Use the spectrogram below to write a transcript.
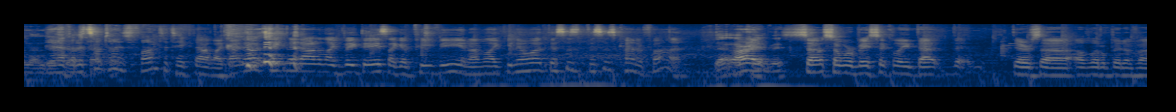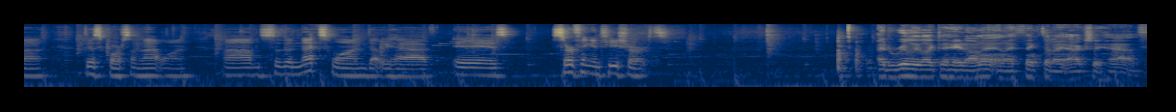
an under. Yeah, but it's high thing. sometimes fun to take that. Like I know taking it out on like big days, like a PB, and I'm like, you know what, this is this is kind of fun. Yeah, All right, be. so so we're basically that. th- there's a, a little bit of a discourse on that one. Um, so the next one that we have is surfing in t-shirts. I'd really like to hate on it, and I think that I actually have.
